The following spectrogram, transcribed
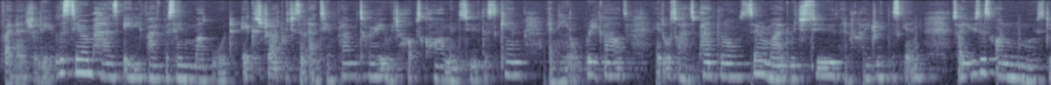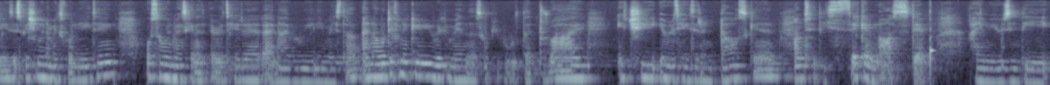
financially. This serum has 85% mugwort extract, which is an anti-inflammatory, which helps calm and soothe the skin and heal breakouts. It also has panthenol, ceramide, which soothe and hydrate the skin. So I use this on most days, especially when I'm exfoliating. Also when my skin is irritated and I've really messed up. And I would definitely recommend this for people with the dry, itchy, irritated and dull skin. Onto the second last step. I'm using the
